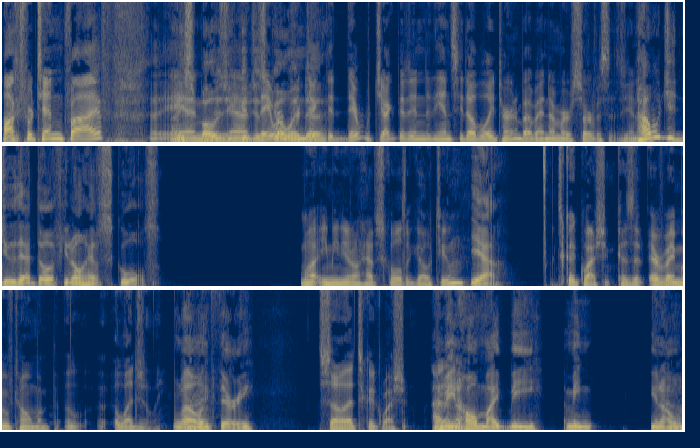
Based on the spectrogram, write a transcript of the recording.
Hawks were ten and five. And, suppose you could just they go were into- They were projected into the NCAA tournament by a number of services. You know, How would you do that though if you don't have schools? well, you mean you don't have school to go to? Yeah. It's a good question because everybody moved home uh, allegedly. Well, in theory, so that's a good question. I, don't mean, know. home might be. I mean, you know, Yeah.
